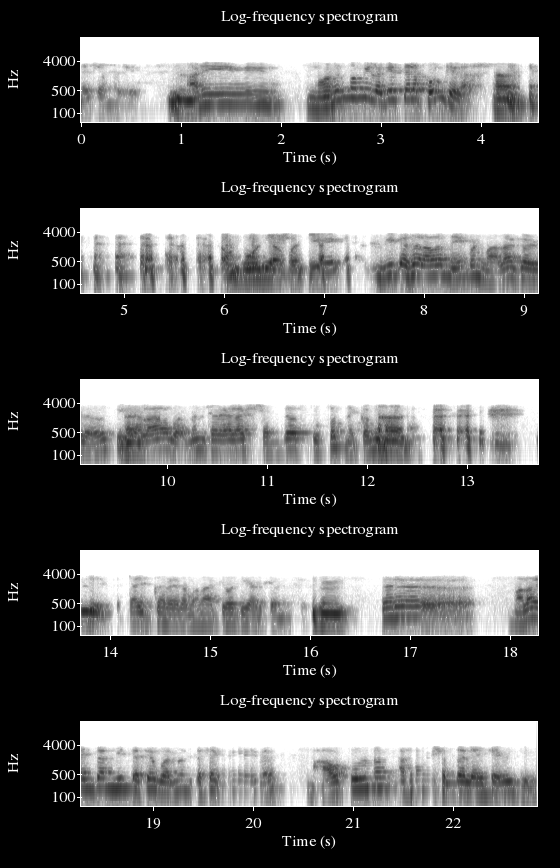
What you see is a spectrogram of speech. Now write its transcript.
त्याच्यामध्ये. आणि म्हणून मग मी लगेच त्याला फोन केला हा. मी कसं लावत नाही पण मला कळलं की. त्याला वर्णन करायला शब्द सुचत नाही कमी. टाईप करायला म्हणा किंवा ती अडचण. तर मला एकदा मी त्याचे वर्णन कसं केलं भावपूर्ण असा मी शब्द लिहायच्या ऐवजी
